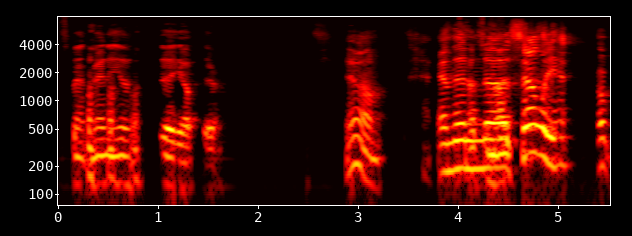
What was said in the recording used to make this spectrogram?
Spent many a day up there. Yeah, and then uh, nice- Sally. Oh,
